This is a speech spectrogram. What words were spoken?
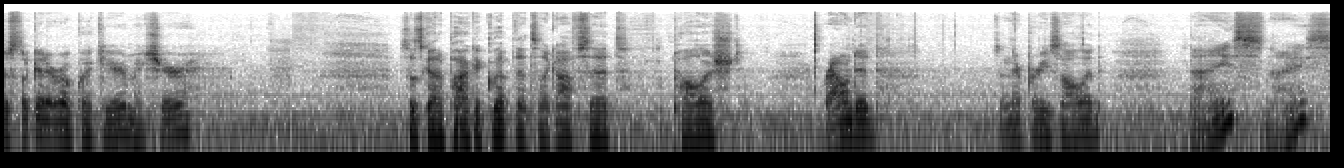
just look at it real quick here, make sure. So it's got a pocket clip that's like offset, polished, rounded. It's in there pretty solid. Nice, nice.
